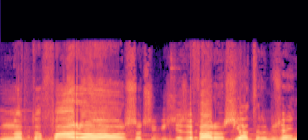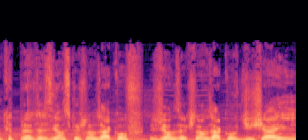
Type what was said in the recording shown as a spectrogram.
No to Farosz, oczywiście, że Farosz. Piotr Brzęk, prezes Związku Ślązaków, Związek Ślązaków dzisiaj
